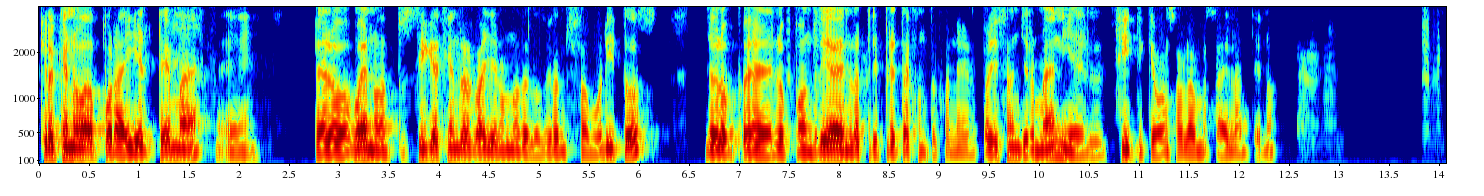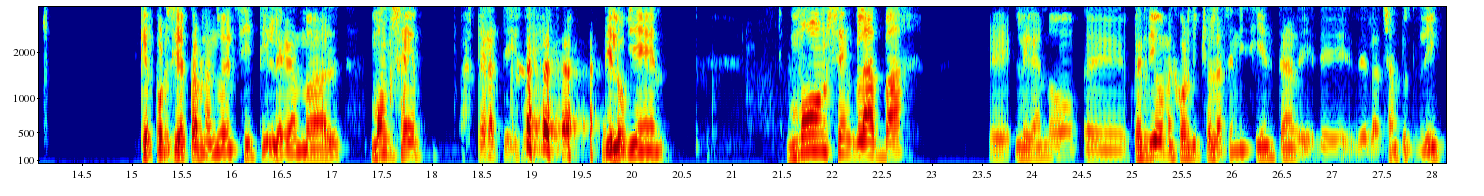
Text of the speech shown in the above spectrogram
creo que no va por ahí el tema. Eh, pero bueno, pues sigue siendo el Bayern uno de los grandes favoritos. Yo lo, eh, lo pondría en la tripleta junto con el Paris Saint Germain y el City, que vamos a hablar más adelante, ¿no? Que por cierto, hablando del City, le ganó al Monchen. Espérate, güey. Dilo bien. Mönchengladbach eh, le ganó, eh, perdió, mejor dicho, la cenicienta de, de, la Champions League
